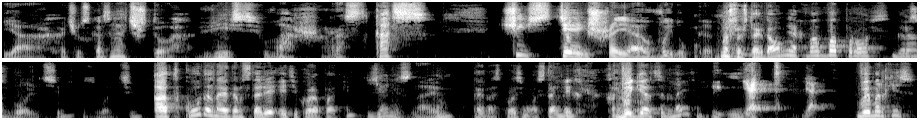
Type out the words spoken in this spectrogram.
я хочу сказать, что весь ваш рассказ — чистейшая выдумка. Ну что ж, тогда у меня к вам вопрос, граф. Извольте, извольте. Откуда на этом столе эти куропатки? Я не знаю. Тогда спросим у остальных. Вы, герцог, знаете? Нет, нет. Вы, маркиз?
